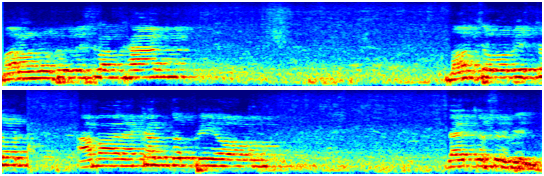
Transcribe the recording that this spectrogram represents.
মাওলানা রফিকুল ইসলাম খান, মঞ্চ ভবিষ্ঠ আমার একান্ত প্রিয় দায়িত্বশীল বৃন্দ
